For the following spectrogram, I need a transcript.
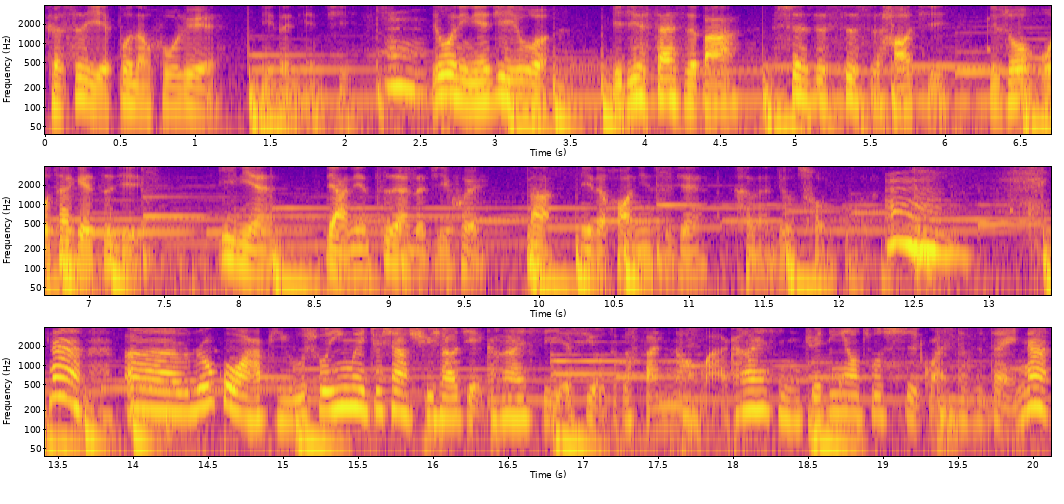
可是也不能忽略你的年纪。嗯，如果你年纪如果已经三十八，甚至四十好几，你说我再给自己一年、两年自然的机会。那你的黄金时间可能就错过了。嗯，那呃，如果啊，比如说，因为就像徐小姐刚开始也是有这个烦恼嘛，刚开始你决定要做试管，对不对？那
